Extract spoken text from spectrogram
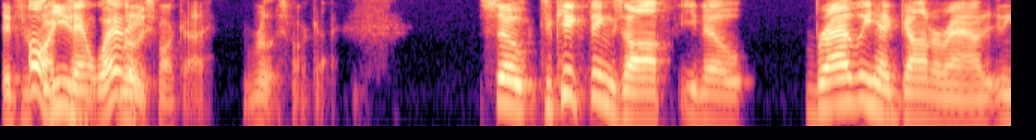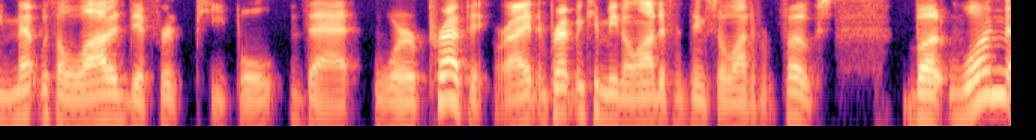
It's Oh, I can't wait. really smart guy, really smart guy. So to kick things off, you know, Bradley had gone around and he met with a lot of different people that were prepping, right? And prepping can mean a lot of different things to a lot of different folks. But one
